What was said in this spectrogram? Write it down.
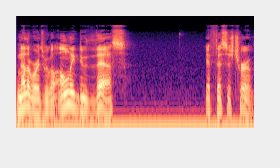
In other words, we will only do this if this is true.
